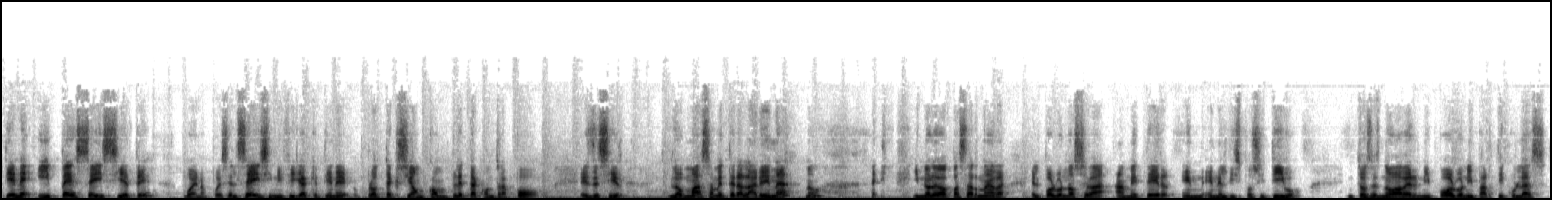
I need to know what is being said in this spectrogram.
tiene IP67, bueno, pues el 6 significa que tiene protección completa contra polvo. Es decir, lo vas a meter a la arena, ¿no? Y no le va a pasar nada. El polvo no se va a meter en, en el dispositivo. Entonces no va a haber ni polvo ni partículas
